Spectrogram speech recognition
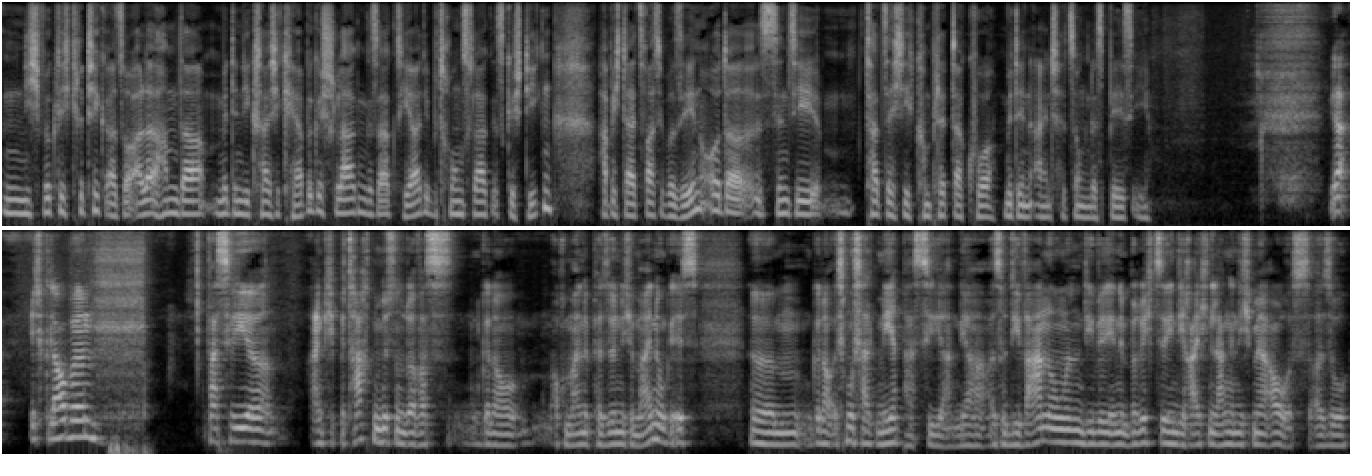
nicht wirklich Kritik. Also alle haben da mit in die gleiche Kerbe geschlagen, gesagt, ja, die Bedrohungslage ist gestiegen. Habe ich da jetzt was übersehen oder sind Sie tatsächlich komplett d'accord mit den Einschätzungen des BSI? Ja, ich glaube, was wir eigentlich betrachten müssen oder was genau auch meine persönliche Meinung ist, ähm, genau, es muss halt mehr passieren, ja. Also die Warnungen, die wir in dem Bericht sehen, die reichen lange nicht mehr aus. Also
